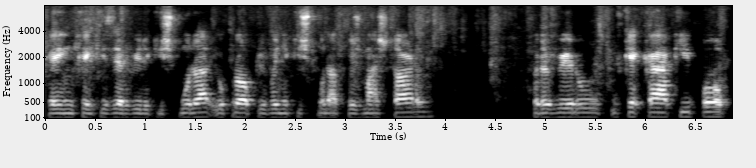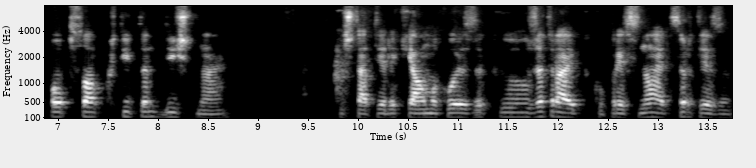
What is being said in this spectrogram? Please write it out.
Quem, quem quiser vir aqui explorar, eu próprio venho aqui explorar depois mais tarde para ver o, o que é que há aqui para o, para o pessoal que curtir tanto disto, não é? Que está a ter aqui alguma coisa que os atrai, porque o preço não é de certeza.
